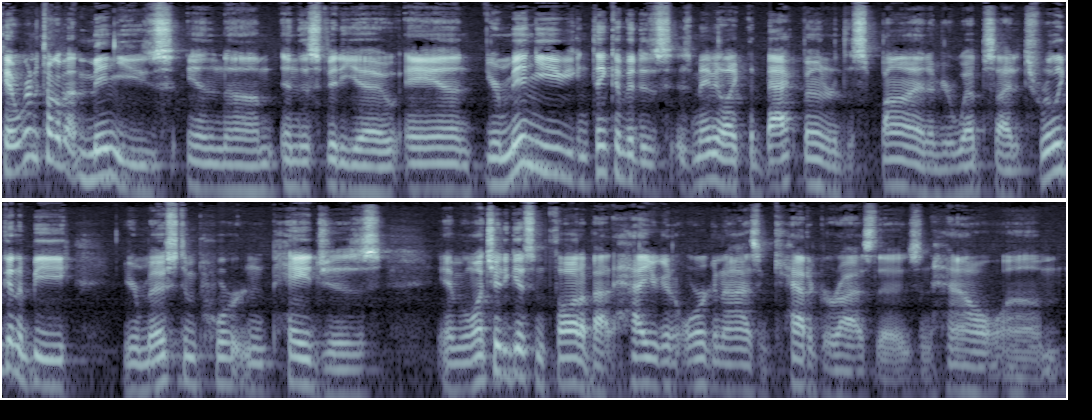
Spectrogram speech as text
Okay, we're going to talk about menus in, um, in this video, and your menu, you can think of it as, as maybe like the backbone or the spine of your website. It's really going to be your most important pages, and we want you to give some thought about how you're going to organize and categorize those, and how um,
